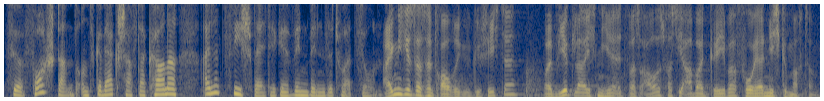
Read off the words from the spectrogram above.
Für Vorstand und Gewerkschafter Körner eine zwiespältige Win-Win-Situation. Eigentlich ist das eine traurige Geschichte, weil wir gleichen hier etwas aus, was die Arbeitgeber vorher nicht gemacht haben.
